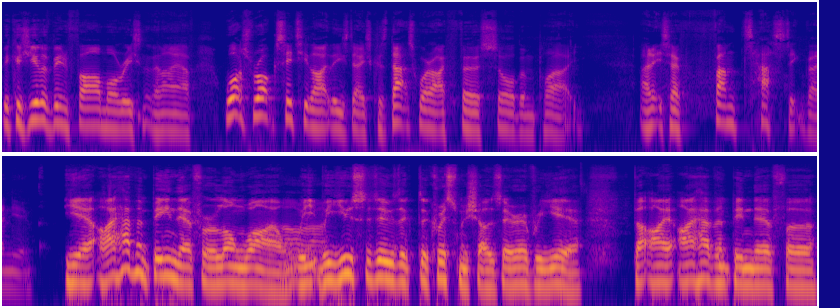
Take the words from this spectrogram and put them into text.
because you'll have been far more recent than I have, what's Rock City like these days? Because that's where I first saw them play, and it's a fantastic venue. Yeah, I haven't been there for a long while. we we used to do the, the Christmas shows there every year, but I, I haven't been there for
